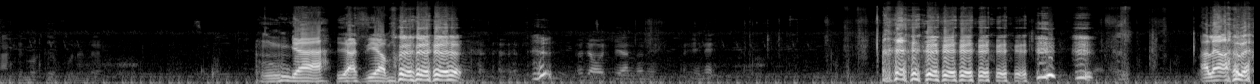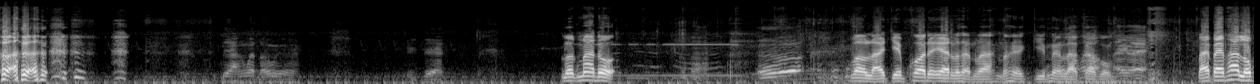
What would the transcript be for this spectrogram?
อะเป็นรถเกือบคุณนั่นเลย อืมอย่าอย่าเสียมก็จะเอาแคนแล้วนี่เห็นเนี่ยเอาแล้วเอาแล้วยางวัดแล้วมือถึงแดรถมาโดเออเว่าหลายเจ็บข้อได้แอดมาสันว่าน้องอยากกินน่ารักครับผมไปไปไปไปผ้าลบ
